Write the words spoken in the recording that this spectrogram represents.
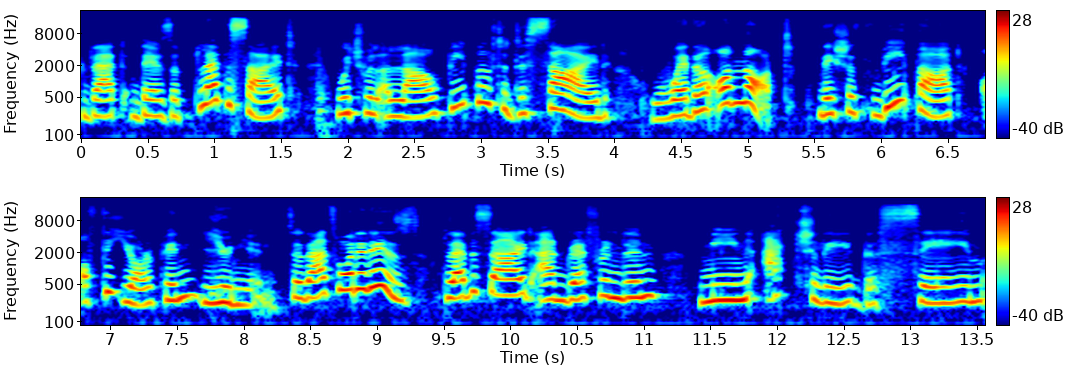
that there's a plebiscite which will allow people to decide whether or not they should be part of the European Union. So that's what it is. Plebiscite and referendum mean actually the same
